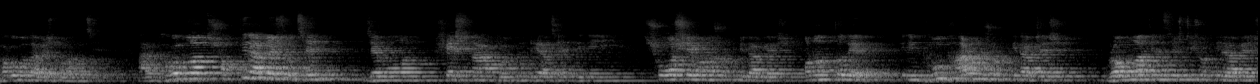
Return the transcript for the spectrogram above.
ভগবত আবেশ বলা হচ্ছে। আর ভগবত শক্তির আবেশ হচ্ছেন যেমন শেষনাগ বৈকুণ্ঠে আছেন তিনি স্বসেবন শক্তির আবেশ অনন্তদেব, তিনি ভূ ধারণ শক্তির আবেশ ব্রহ্মা তিনি সৃষ্টি শক্তির আবেশ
